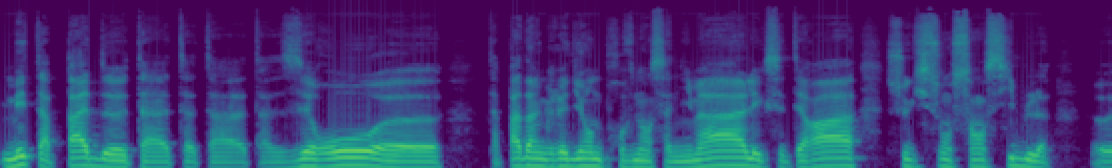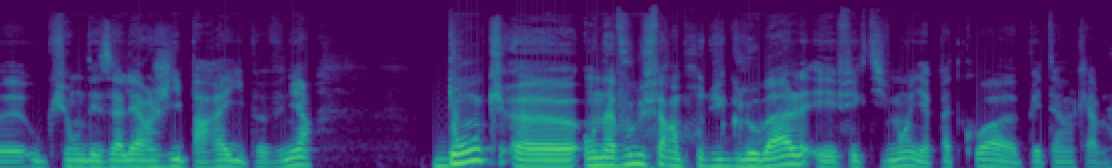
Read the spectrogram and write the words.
mais t'as pas de, t'as, t'as, zéro, t'as pas d'ingrédients de provenance animale, etc. Ceux qui sont sensibles ou qui ont des allergies, pareil, ils peuvent venir. Donc, euh, on a voulu faire un produit global et effectivement, il n'y a pas de quoi euh, péter un câble.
